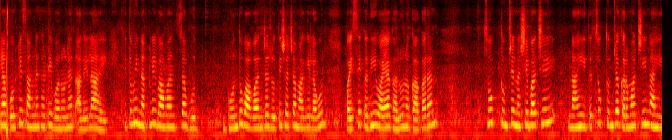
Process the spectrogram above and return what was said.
या गोष्टी सांगण्यासाठी बनवण्यात आलेला आहे की तुम्ही नकली बाबांचा भूत भोंदू बाबांच्या ज्योतिषाच्या मागे लागून पैसे कधी वाया घालू नका. कारण चूक तुमचे नशिबाची नाही तर चूक तुमच्या कर्माची नाही.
